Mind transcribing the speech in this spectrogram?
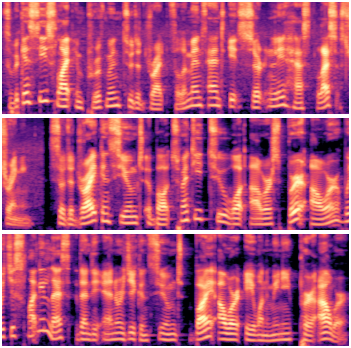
So we can see slight improvement to the dried filament and it certainly has less stringing. So the dry consumed about 22 watt hours per hour, which is slightly less than the energy consumed by our A1 Mini per hour.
